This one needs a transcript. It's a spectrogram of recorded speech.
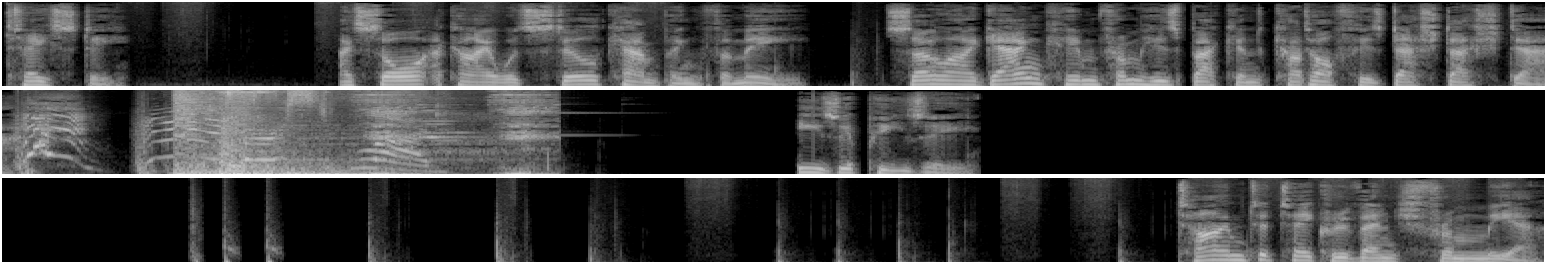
Tasty. I saw Akai was still camping for me. So I gank him from his back and cut off his dash dash dash. Easy peasy. Time to take revenge from Mia.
